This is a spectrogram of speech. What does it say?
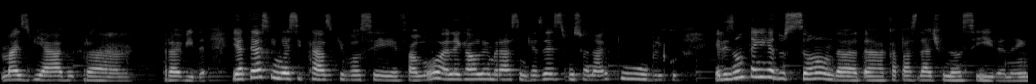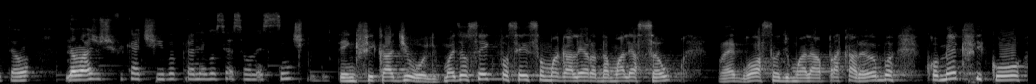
mais viável para para a vida. E até assim, nesse caso que você falou, é legal lembrar assim que às vezes funcionário público, eles não têm redução da, da capacidade financeira, né? Então, não há justificativa para negociação nesse sentido. Tem que ficar de olho. Mas eu sei que vocês são uma galera da malhação, né, gostam de malhar pra caramba. Como é que ficou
